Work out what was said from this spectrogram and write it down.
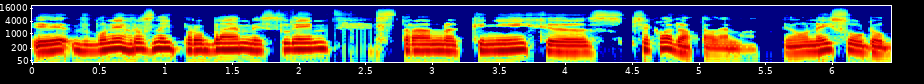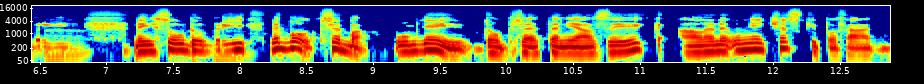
Je, on je hrozný problém, myslím, stran knih eh, s překladatelema. Jo, nejsou dobrý, nejsou dobrý, nebo třeba umějí dobře ten jazyk, ale neumějí česky pořádně.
